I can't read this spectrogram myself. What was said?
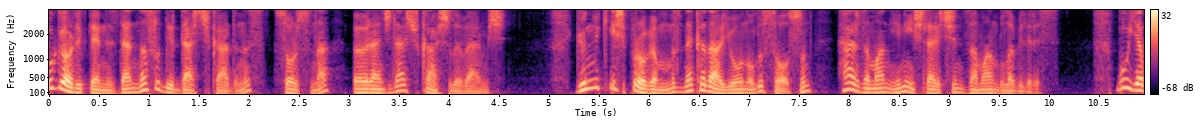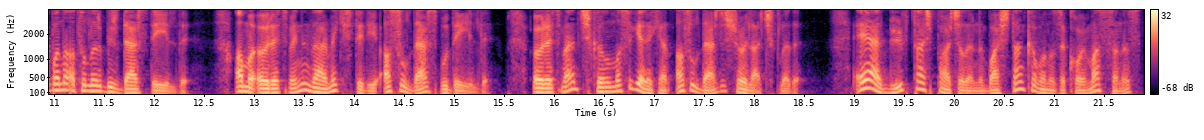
bu gördüklerinizden nasıl bir ders çıkardınız sorusuna öğrenciler şu karşılığı vermiş. Günlük iş programımız ne kadar yoğun olursa olsun her zaman yeni işler için zaman bulabiliriz. Bu yabana atılır bir ders değildi. Ama öğretmenin vermek istediği asıl ders bu değildi. Öğretmen çıkarılması gereken asıl dersi şöyle açıkladı. Eğer büyük taş parçalarını baştan kavanoza koymazsanız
